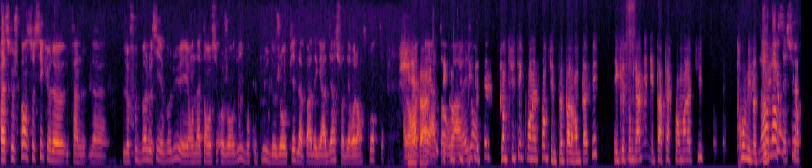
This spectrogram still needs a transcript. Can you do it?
Parce que je pense aussi que le, enfin, le, le, le football aussi évolue et on attend aujourd'hui beaucoup plus de jeux au pied de la part des gardiens sur des relances courtes. Alors après, à tort ou à quand, tu sais raison. quand tu sais que pour l'instant tu ne peux pas le remplacer et que ton gardien n'est pas performant là-dessus, trouve une autre Non, solution. non, c'est La sûr.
